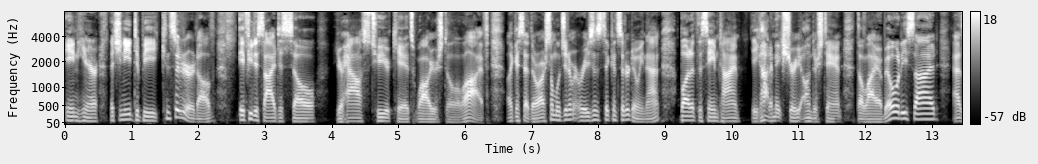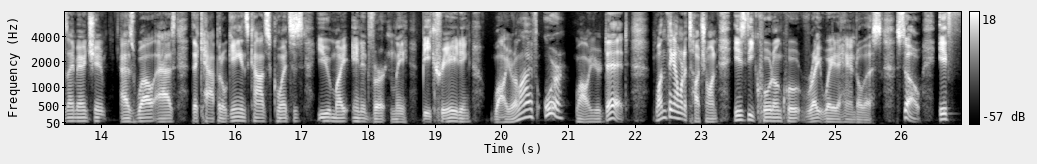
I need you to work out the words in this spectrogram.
in here that you need to be considerate of if you decide to sell your house to your kids while you're still alive. Like I said, there are some legitimate reasons to consider doing that, but at the same time, you got to make sure you understand the liability side, as I mentioned, as well as the capital gains consequences you might inadvertently be creating while you're alive or while you're dead. One thing I want to touch on is the quote unquote right way to handle this. So if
